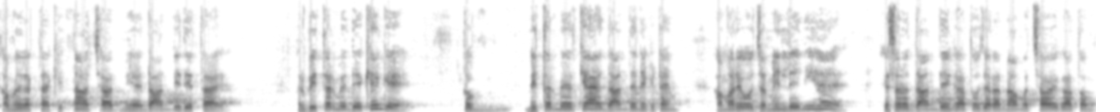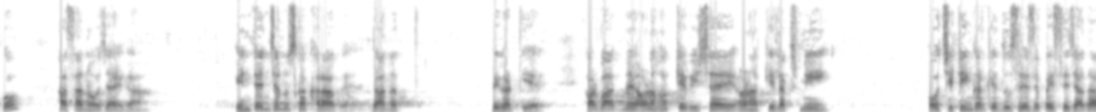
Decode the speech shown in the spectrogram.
तो हमें लगता है कितना अच्छा आदमी है, दान भी देता है। और भीतर में देखेंगे तो भीतर में क्या है दान देने के टाइम हमारे वो ज़मीन लेनी है सारा दान देगा तो जरा नाम अच्छा होगा तो हमको आसान हो जाएगा। इंटेंशन उसका खराब है, दानत बिगड़ती है। और बाद में अणहक के विषय, अणहक की लक्ष्मी, वो चीटिंग करके दूसरे से पैसे ज़्यादा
